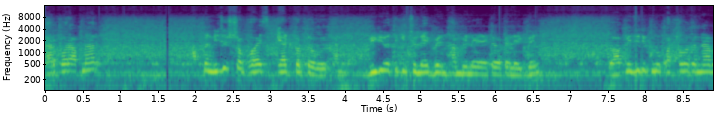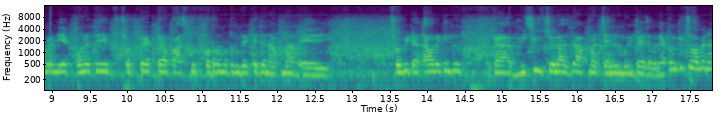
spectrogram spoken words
তারপর আপনার আপনার নিজস্ব ভয়েস অ্যাড করতে হবে ওখানে। ভিডিওতে কিছু লিখবেন থাম্বেলে এটা ওটা লিখবেন। তো আপনি যদি কোনো কথাবার্তা না বলেন, এক ফোনেতে ছোট্ট একটা পাসপোর্ট ফটোর মতন রেখে দেন আপনার এই ছবিটা, তাহলে কিন্তু এটা মিসইউজ চলে আসবে, আপনার চ্যানেল মনিটাইজ হবে এখন কিছু হবে না।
